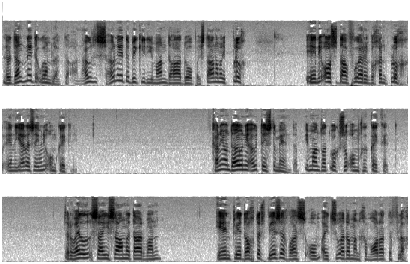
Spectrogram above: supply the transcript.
Nou, denk net die oomblik daan, hou, hou net een bykie die man daar doop, hy staan met die ploeg, en die os daarvoor, en begin ploeg, en die Heere sê, hy nie omkyk nie. Kan jy onthou in die oud testament, iemand wat ook so omgekyk het, terwyl sy saam met haar man, en twee dochters bezig was om uit Sodom en Gomorra te vlug.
